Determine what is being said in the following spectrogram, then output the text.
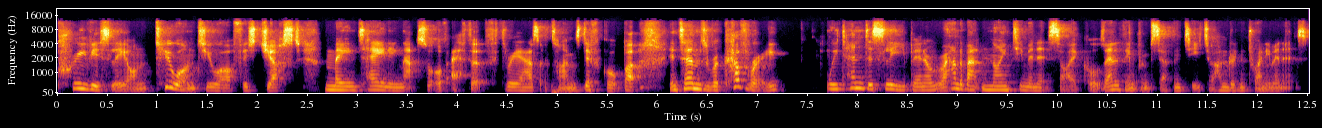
previously on two on two off is just maintaining that sort of effort for three hours at a time is difficult. But in terms of recovery recovery, we tend to sleep in around about 90 minute cycles, anything from 70 to 120 minutes.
